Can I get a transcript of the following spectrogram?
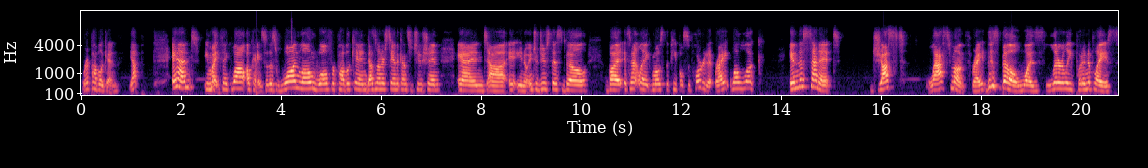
Republican. Yep. And you might think, well, okay, so this one lone wolf Republican doesn't understand the Constitution and uh, it, you know introduced this bill but it's not like most of the people supported it right? Well look in the senate just last month right this bill was literally put into place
